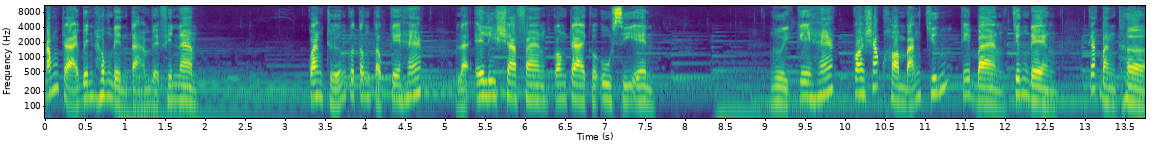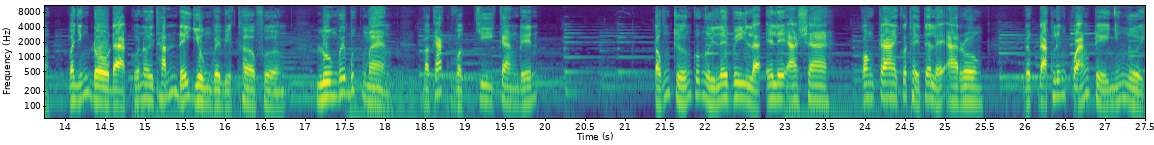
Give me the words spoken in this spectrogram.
đóng trại bên hông đền tạm về phía nam. Quan trưởng của tông tộc Kê Hát là Elishaphan, con trai của Ucien. Người Kê Hát coi sóc hòm bản chứng, cái bàn, chân đèn, các bàn thờ và những đồ đạc của nơi thánh để dùng về việc thờ phượng, luôn với bức màn và các vật chi can đến. Tổng trưởng của người Levi là Eleasa, con trai của thầy tế lễ Aaron, được đặt lên quản trị những người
